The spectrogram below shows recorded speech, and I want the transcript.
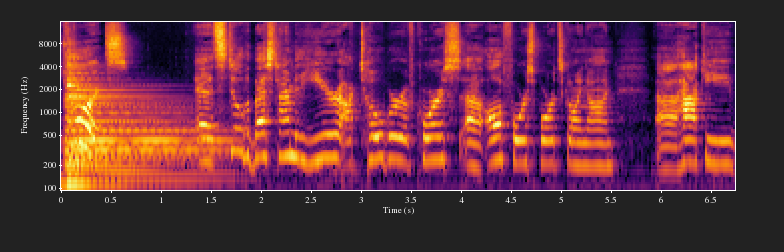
Sports. Uh, It's still the best time of the year. October, of course. Uh, all four sports going on. Uh, hockey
